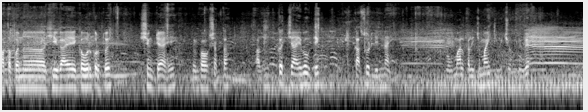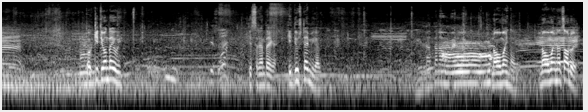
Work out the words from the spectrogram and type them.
आता पण ही गाय कवर करतोय. शिंगटे आहे. तुम्ही पाहू शकता. अजून कच्चे आहे बहुतेक. का सोडलेली नाही. मग मालकालीची माहिती विचारून घेऊया किती वंदा आहे होई तिसऱ्यांदा आहे काय? किती दिवस टायमिंग आहे नऊ महिना आहे. नऊ महिना चालू आहे.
